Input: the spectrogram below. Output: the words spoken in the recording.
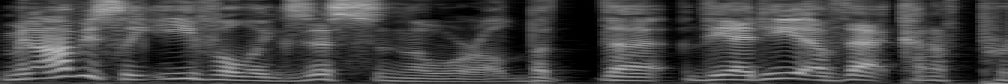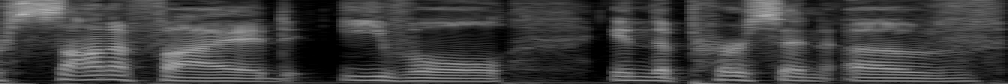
i mean obviously evil exists in the world but the the idea of that kind of personified evil in the person of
